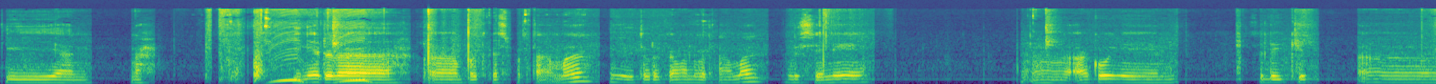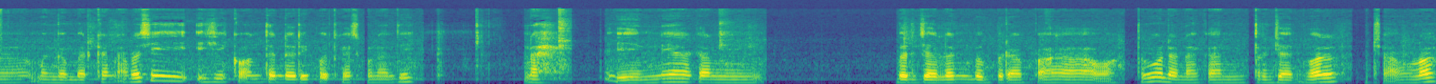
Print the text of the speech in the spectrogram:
Kian. Nah ini adalah uh, podcast pertama yaitu rekaman pertama. Di sini uh, aku ingin sedikit menggambarkan apa sih isi konten dari podcastku nanti. Nah ini akan berjalan beberapa waktu dan akan terjadwal insya Allah.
